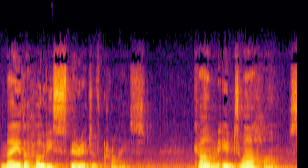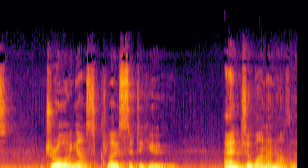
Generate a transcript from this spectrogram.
may the Holy Spirit of Christ come into our hearts, drawing us closer to you and to one another.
